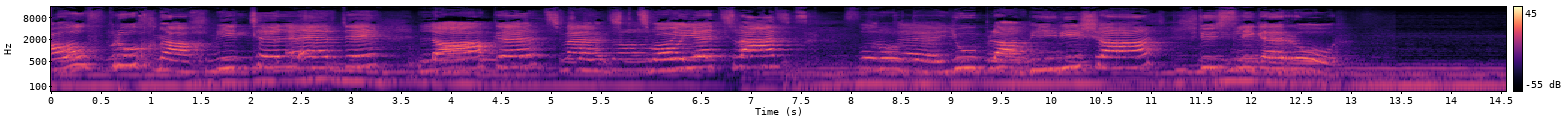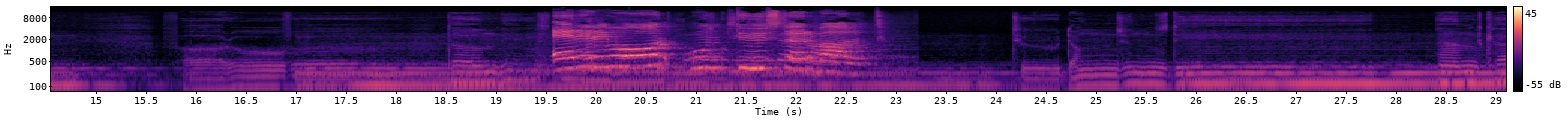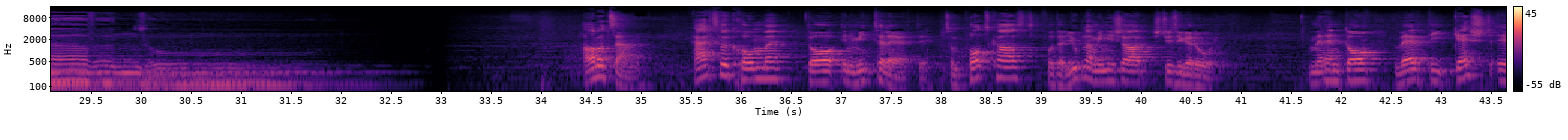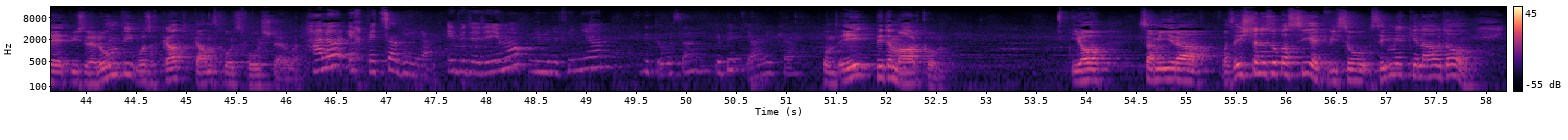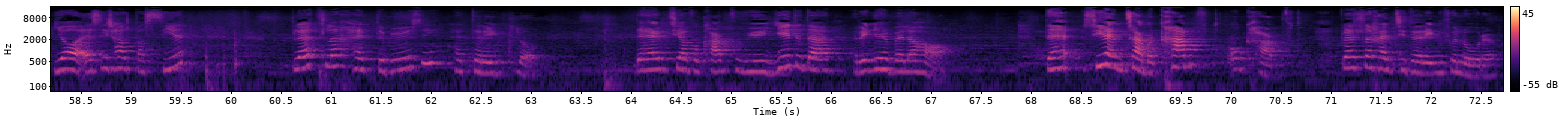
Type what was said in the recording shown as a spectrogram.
Aufbruch nach Mittelerde, Lager 2022 von der Jubla Mirischar, Stüssliger Rohr. Erebor und Düsterwald. Hallo zusammen, herzlich willkommen hier in Mittelerde zum Podcast von der Jubla Minischar Stüsiger Rohr. Wir haben hier werte Gäste in unserer Runde, die sich gerade ganz kurz vorstellen. Hallo, ich bin Samira. Ich bin der Remo. Ich bin der Finian. Ich bin Rosa. Ich bin Janika. Und ich bin der Marco. Ja, Samira, was ist denn so passiert? Wieso sind wir genau da? Ja, es ist halt passiert. Plötzlich hat der Böse hat den Ring genommen. Dann haben sie zu kämpfen, wie jeder den Ring wollte haben. Dann, sie haben zusammen gekämpft und gekämpft. Plötzlich haben sie den Ring verloren.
